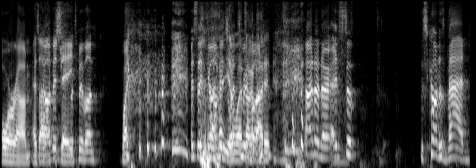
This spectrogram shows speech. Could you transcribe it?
Or, um, as I like to say, Let's move on. what? I said garbage. You don't let's wanna talk on. about it? I don't know. It's just this card is bad.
